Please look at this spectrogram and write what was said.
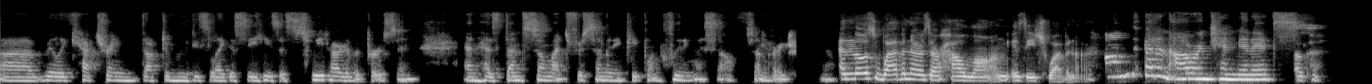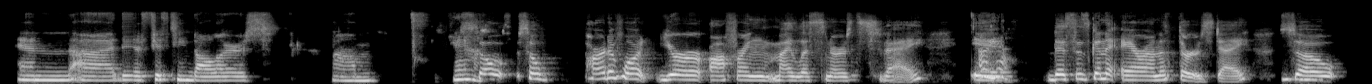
uh, really capturing Dr. Moody's legacy. He's a sweetheart of a person and has done so much for so many people, including myself. So I'm very. You know. And those webinars are how long is each webinar? Um, about an hour and 10 minutes. Okay and uh, they're fifteen dollars. Um, yeah. So, so part of what you're offering my listeners today is oh, yeah. this is going to air on a Thursday. Mm-hmm. So,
